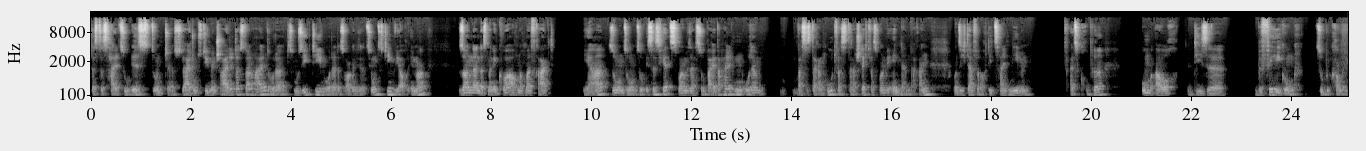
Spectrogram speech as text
dass das halt so ist und das Leitungsteam entscheidet das dann halt oder das Musikteam oder das Organisationsteam, wie auch immer, sondern dass man den Chor auch nochmal fragt, ja, so und so und so ist es jetzt, wollen wir das so beibehalten oder was ist daran gut, was ist daran schlecht, was wollen wir ändern daran und sich dafür auch die Zeit nehmen als Gruppe, um auch diese Befähigung zu bekommen,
